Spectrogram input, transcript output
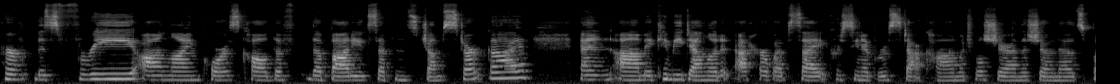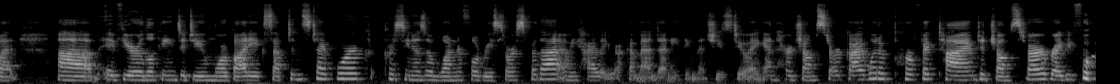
her this free online course called the, the Body Acceptance Jumpstart Guide. And um, it can be downloaded at her website christinabruce.com which we'll share in the show notes. But um, if you're looking to do more body acceptance type work Christina's a wonderful resource for that. And we highly recommend anything that she's doing. And her jumpstart guide what a perfect time to jumpstart right before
